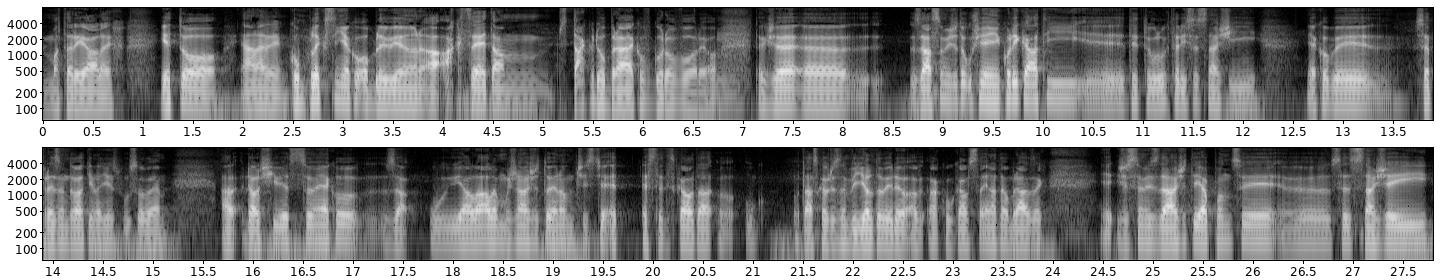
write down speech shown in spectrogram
materiálech. Je to, já nevím, komplexní jako Oblivion a akce je tam tak dobrá jako v God of War, jo. Hmm. Takže zdá se mi, že to už je několikátý titul, který se snaží jakoby se prezentovat tímhle tím způsobem. A další věc, co mě jako zaujala, ale možná, že to je jenom čistě estetická otázka, protože jsem viděl to video a, a koukám se i na ten obrázek, že se mi zdá, že ty Japonci uh, se snaží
